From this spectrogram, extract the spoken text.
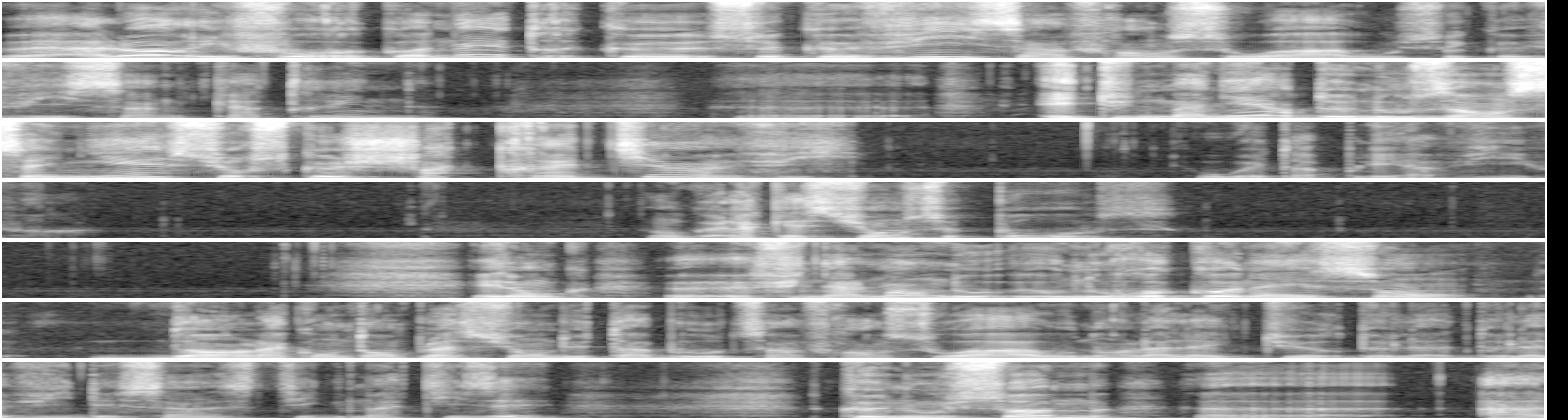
alors il faut reconnaître que ce que vit Saint François ou ce que vit Sainte Catherine euh, est une manière de nous enseigner sur ce que chaque chrétien vit ou est appelé à vivre. Donc la question se pose. Et donc euh, finalement, nous, reconnaissons dans la contemplation du tableau de Saint François ou dans la lecture de la vie des saints stigmatisés que nous sommes euh, à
